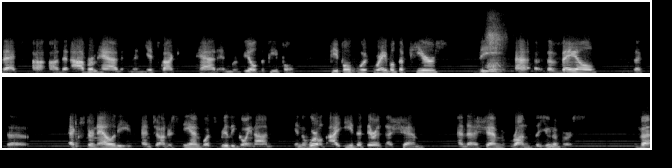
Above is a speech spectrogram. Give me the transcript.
that uh, uh, that Avram had and then Yitzchak had and revealed to people, people were, were able to pierce the uh, the veil, the, the externalities and to understand what's really going on in the world, i.e., that there is Hashem and that Hashem runs the universe. The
